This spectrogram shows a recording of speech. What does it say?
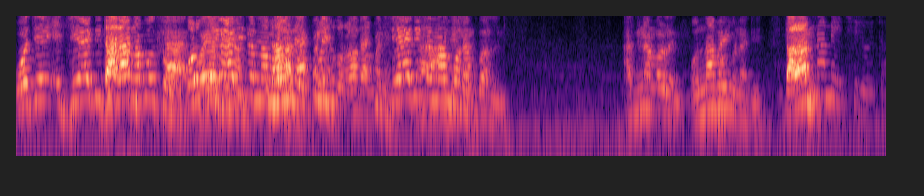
ও যে যে আইডি দাঁড়ান বলতো হ্যাঁ, ওর আইডিটার নাম বলেন এক মিনিট, এক মিনিট। আইডিটার হ্যাঁ, নাম আইডির বলেন। করলেন নাম বলেন ওর নামেই- দাঁড়ান নামেই ছিল এটা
